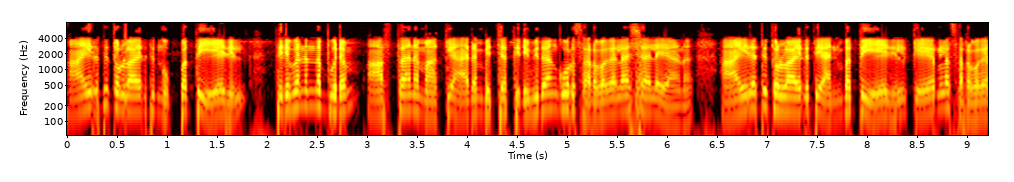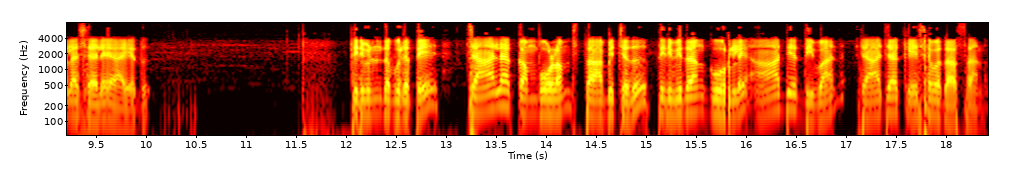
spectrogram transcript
ആയിരത്തി തൊള്ളായിരത്തി മുപ്പത്തി ഏഴിൽ തിരുവനന്തപുരം ആസ്ഥാനമാക്കി ആരംഭിച്ച തിരുവിതാംകൂർ സർവകലാശാലയാണ് ആയിരത്തി തൊള്ളായിരത്തി അൻപത്തി ഏഴിൽ കേരള സർവകലാശാലയായത്. തിരുവനന്തപുരത്തെ ചാല കമ്പോളം സ്ഥാപിച്ചത് തിരുവിതാംകൂറിലെ ആദ്യ ദിവാൻ രാജാ കേശവദാസാണ്.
